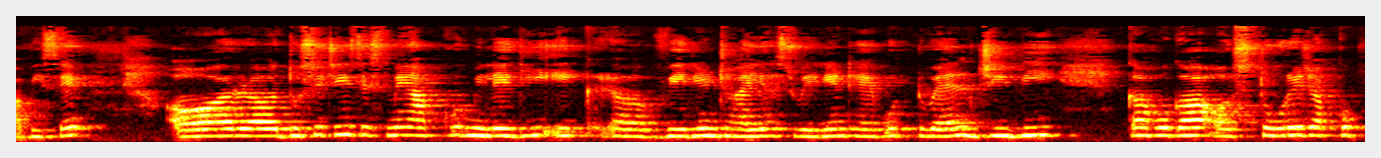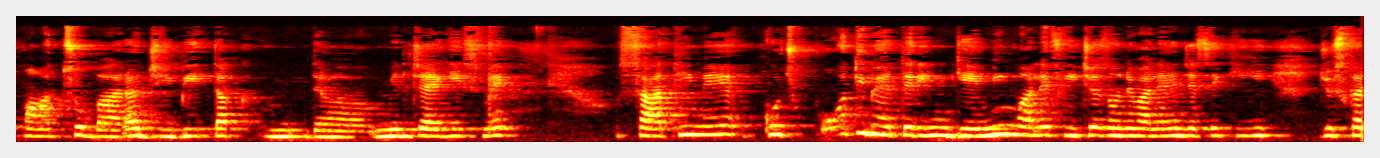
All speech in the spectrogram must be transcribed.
अभी से। और दूसरी चीज़ इसमें आपको मिलेगी एक वेरिएंट जो हाईएस्ट वेरिएंट है वो ट्वेल्व जी का होगा और स्टोरेज आपको पाँच सौ बारह जी तक मिल जाएगी इसमें। साथ ही में कुछ बहुत ही बेहतरीन गेमिंग वाले फीचर्स होने वाले हैं, जैसे कि जो इसका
